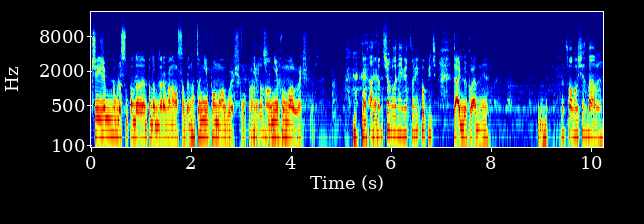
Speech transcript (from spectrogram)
Czyli żeby po prostu pod, pod obdarowaną osobę. No to nie pomogłeś mi, powiedz. pomogłem. nie pomogłeś mi. A to ciągle nie wiesz, co mi kupić. Tak, dokładnie. No, Słabo się znamy.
